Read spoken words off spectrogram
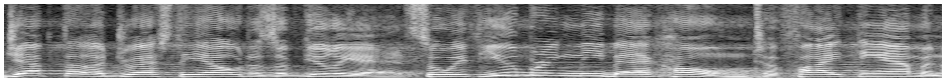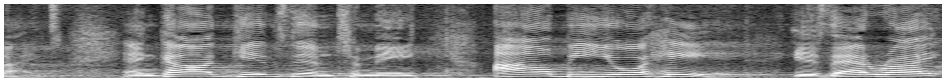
Jephthah addressed the elders of Gilead So if you bring me back home to fight the Ammonites, and God gives them to me, I'll be your head. Is that right?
